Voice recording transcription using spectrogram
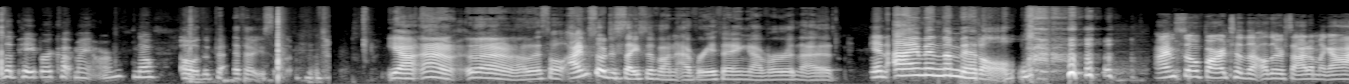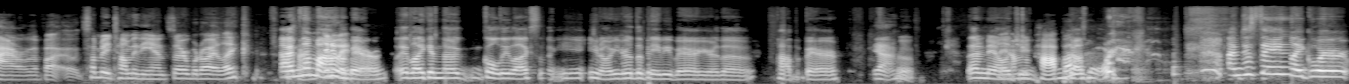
the paper cut my arm. No. Oh, the pa- I thought you said that. Yeah, I don't, I don't know. This whole I'm so decisive on everything ever that And I'm in the middle. I'm so far to the other side. I'm like, ah, I don't know if I, somebody tell me the answer. What do I like? I'm the mama Anyway. bear, like in the Goldilocks. You, you know, you're the baby bear. You're the papa bear. yeah. That I'm analogy the papa. doesn't work. I'm just saying, like we're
